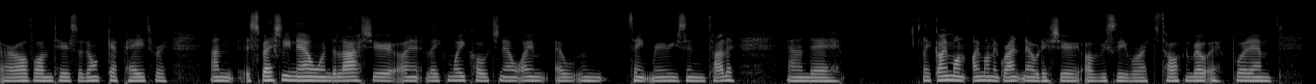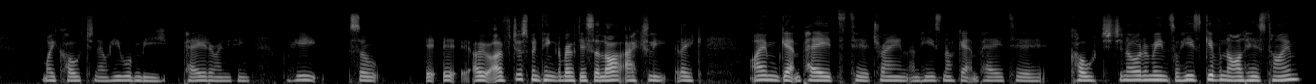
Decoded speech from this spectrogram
are all volunteers, so they don't get paid for it. And especially now in the last year, I like my coach now. I'm out in St Mary's in Tallaght, and uh, like I'm on I'm on a grant now this year. Obviously, we're talking about it, but um, my coach now he wouldn't be paid or anything, but he so it, it, I, I've just been thinking about this a lot actually. Like I'm getting paid to train, and he's not getting paid to coach. Do you know what I mean? So he's given all his time,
